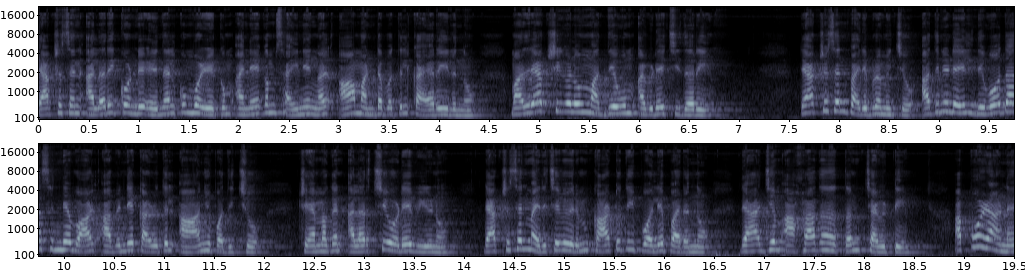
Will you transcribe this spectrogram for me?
രാക്ഷസൻ അലറിക്കൊണ്ട് എഴുന്നേൽക്കുമ്പോഴേക്കും അനേകം സൈന്യങ്ങൾ ആ മണ്ഡപത്തിൽ കയറിയിരുന്നു. മധുരാക്ഷികളും മദ്യവും അവിടെ ചിതറി. രാക്ഷസൻ പരിഭ്രമിച്ചു. അതിനിടയിൽ ദിവോദാസന്റെ വാൾ അവന്റെ കഴുത്തിൽ ആഞ്ഞു പതിച്ചു. ക്ഷേമകൻ അലർച്ചയോടെ വീണു. രാക്ഷസൻ മരിച്ചവരും കാട്ടുതീ പോലെ പരന്നു. രാജ്യം ആഹ്ലാദനൃത്തം ചവിട്ടി. അപ്പോഴാണ്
